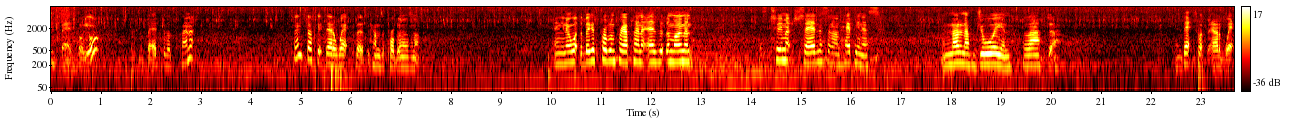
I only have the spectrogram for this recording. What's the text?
is bad for you. Bad for the planet. When stuff gets out of whack that it becomes a problem, isn't it? And you know what the biggest problem for our planet is at the moment? There's too much sadness and unhappiness and not enough joy and laughter. And that's what's out of whack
